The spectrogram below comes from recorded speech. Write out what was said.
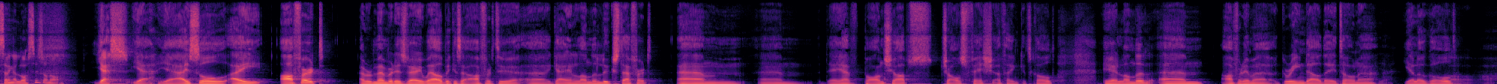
selling at losses or not? Yes, yeah, yeah. I sold. I offered. I remember this very well because I offered to a, a guy in London, Luke Stafford. Um, um, they have pawn shops, Charles Fish, I think it's called, here in London. Um, offered him a green dial Daytona. Yeah yellow gold oh.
